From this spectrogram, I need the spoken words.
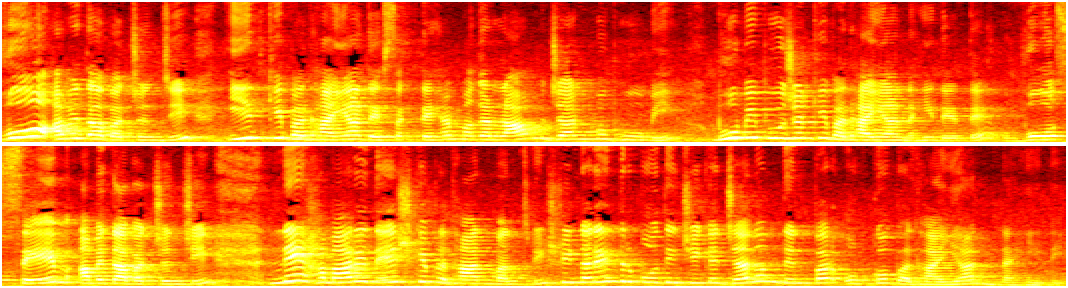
वो अमिताभ बच्चन जी, ईद की बधाइयाँ दे सकते हैं, मगर राम जन्मभूमि, भूमि पूजन की बधाइयाँ नहीं देते। वो सेम अमिताभ बच्चन जी ने हमारे देश के प्रधानमंत्री श्री नरेंद्र मोदी जी के जन्मदिन पर उनको बधाइयाँ नहीं दी।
